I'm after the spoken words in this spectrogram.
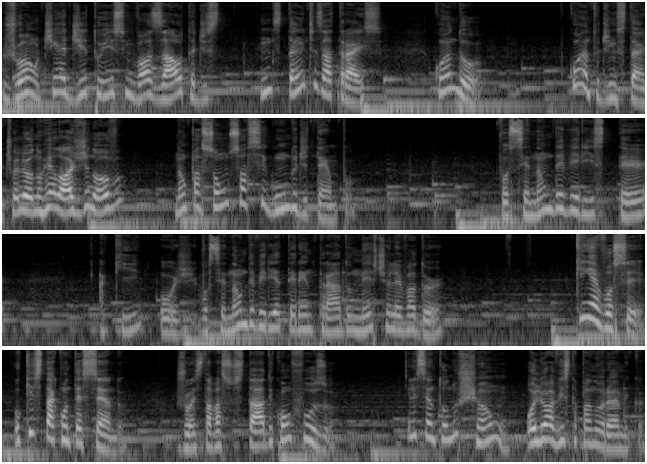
João tinha dito isso em voz alta de instantes atrás. Quando. Quanto de instante? Olhou no relógio de novo. Não passou um só segundo de tempo. Você não deveria ter aqui hoje. Você não deveria ter entrado neste elevador. Quem é você? O que está acontecendo? João estava assustado e confuso. Ele sentou no chão, olhou a vista panorâmica.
